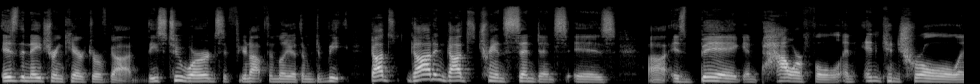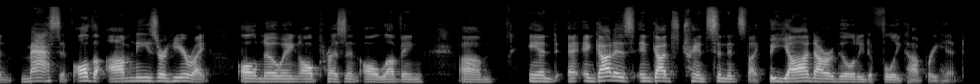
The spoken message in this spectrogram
is the nature and character of God. These two words, if you're not familiar with them, to be God's God and God's transcendence is uh, is big and powerful and in control and massive. All the omnis are here, right? All knowing, all present, all loving, um, and and God is in God's transcendence, like beyond our ability to fully comprehend.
